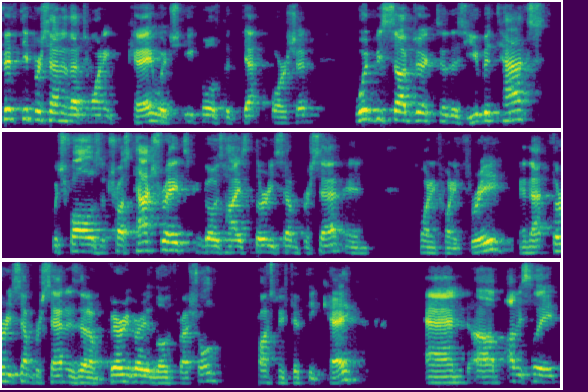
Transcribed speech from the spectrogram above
50% of that 20K, which equals the debt portion, would be subject to this UBIT tax, which follows the trust tax rates, can go as high as 37% in 2023. And that 37% is at a very, very low threshold, approximately 15K. And um, obviously,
